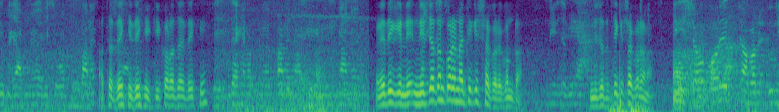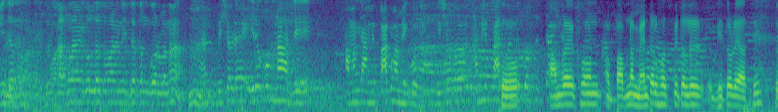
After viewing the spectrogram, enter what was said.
যদি ভাই আপনারা কিছু করতে পারেন। আচ্ছা দেখি দেখি কি করা যায় দেখি। দেখেন আপনারা পারেন গানে। এদিকে নি- নির্যাতন করে না চিকিৎসা করে? কোনটা? নির্যাতন। নির্যাতন চিকিৎসা করে না? চিকিৎসাও করে আবার নির্যাতন করে। পাগলামি করলে তোমার নির্যাতন করবে না? আর বিষয়টা এরকম না যে আমাকে আমি পাগলামি করি। বিষয়টা আমি তো। আমরা এখন পাবনা মেন্টাল হসপিটালের ভিতরে আছি। তো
